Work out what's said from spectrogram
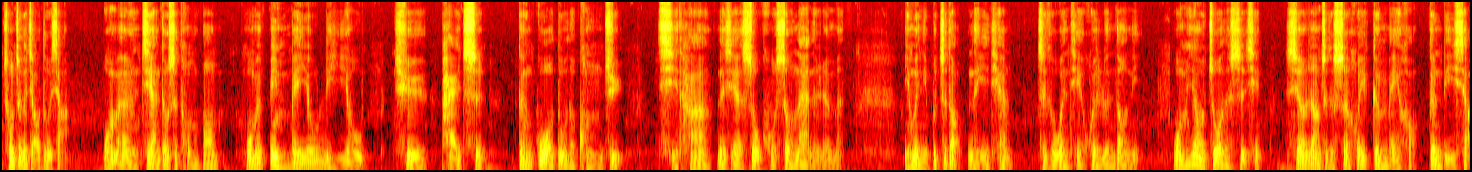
从这个角度想，我们既然都是同胞，我们并没有理由去排斥跟过度的恐惧其他那些受苦受难的人们，因为你不知道哪一天这个问题会轮到你。我们要做的事情是要让这个社会更美好、更理想，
